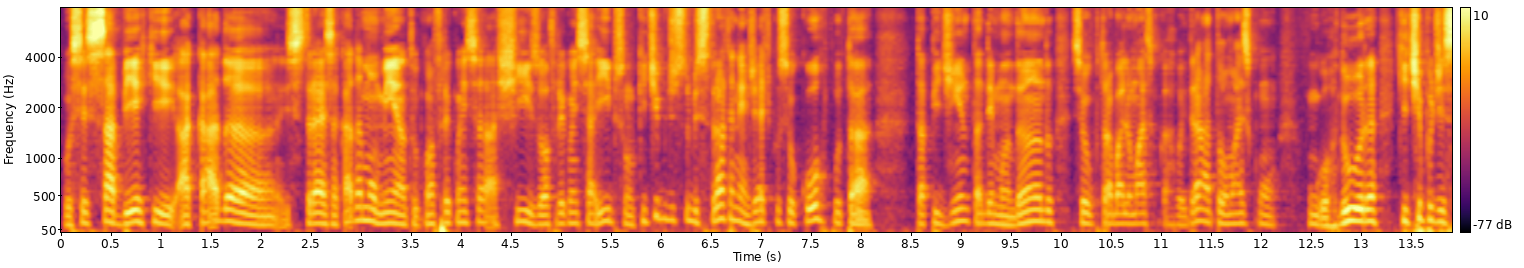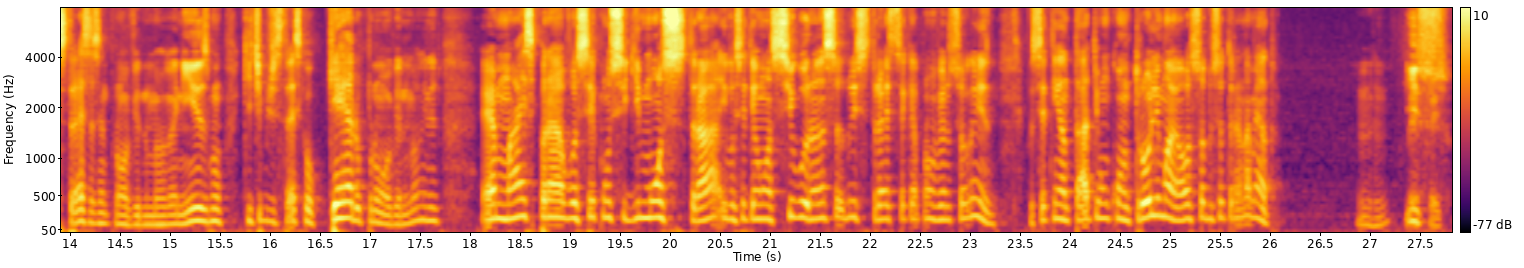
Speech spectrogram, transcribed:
você saber que a cada estresse, a cada momento, com a frequência X ou a frequência Y, que tipo de substrato energético o seu corpo está tá pedindo, está demandando, se eu trabalho mais com carboidrato ou mais com, com gordura, que tipo de estresse está sendo promovido no meu organismo, que tipo de estresse que eu quero promover no meu organismo. É mais para você conseguir mostrar e você ter uma segurança do estresse que você quer promover no seu organismo. Você tentar ter um controle maior sobre o seu treinamento. Uhum, Isso.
